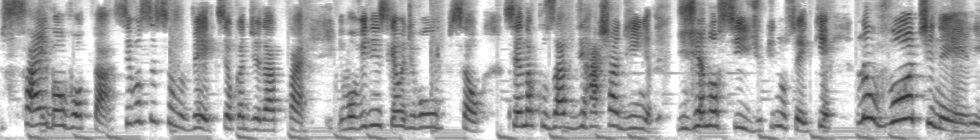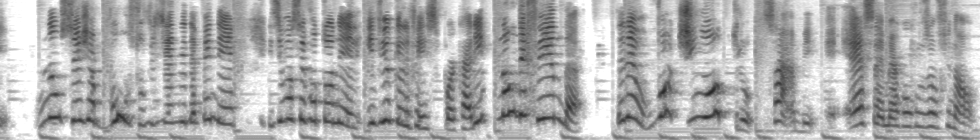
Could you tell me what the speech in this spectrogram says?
saibam votar. Se você vê que seu candidato está envolvido em esquema de corrupção, sendo acusado de rachadinha, de genocídio, que não sei o que, não vote nele. Não seja burro o suficiente de defender. E se você votou nele e viu que ele fez porcaria, não defenda. Entendeu? Vote em outro, sabe? Essa é a minha conclusão final.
